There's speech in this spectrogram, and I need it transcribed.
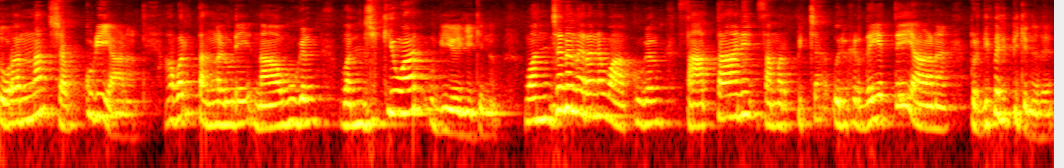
തുറന്ന ശവക്കുഴിയാണ്. അവർ തങ്ങളുടെ നാവുകൾ വഞ്ചിക്കുവാൻ ഉപയോഗിക്കുന്നു. വഞ്ചന നിറഞ്ഞ വാക്കുകൾ സാത്താന് സമർപ്പിച്ച ഒരു ഹൃദയത്തെയാണ് പ്രതിഫലിപ്പിക്കുന്നത്.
